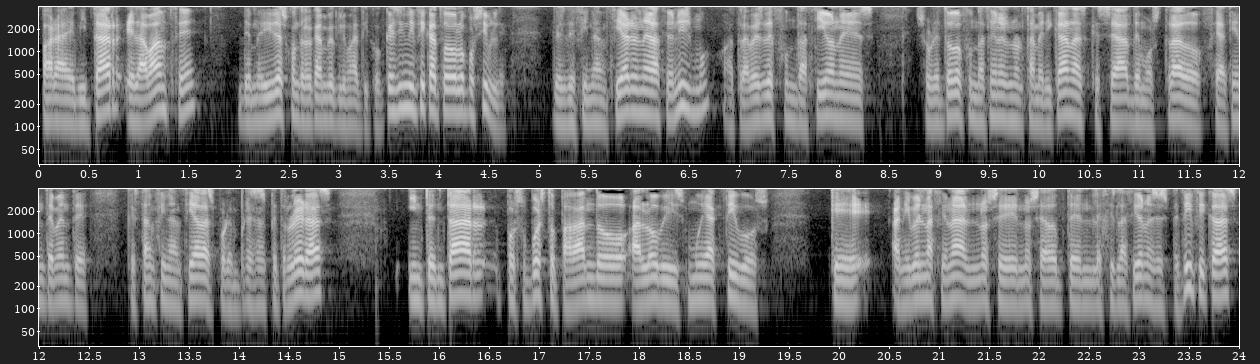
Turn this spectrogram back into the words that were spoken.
para evitar el avance de medidas contra el cambio climático. ¿Qué significa todo lo posible? Desde financiar el negacionismo a través de fundaciones, sobre todo fundaciones norteamericanas, que se ha demostrado fehacientemente que están financiadas por empresas petroleras, intentar, por supuesto, pagando a lobbies muy activos que a nivel nacional no se, no se adopten legislaciones específicas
